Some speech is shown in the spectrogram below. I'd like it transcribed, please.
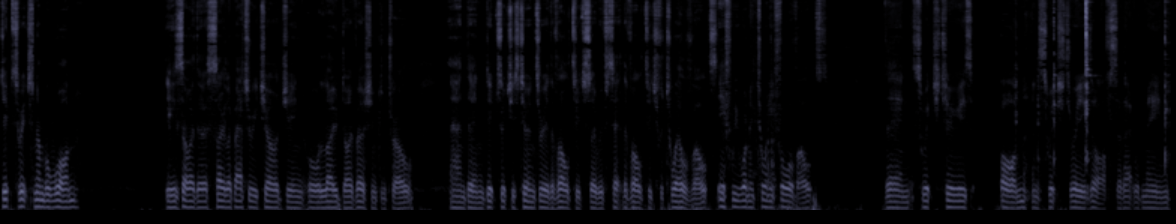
dip switch number 1 is either solar battery charging or load diversion control and then dip switches 2 and 3 are the voltage so we've set the voltage for 12 volts if we wanted 24 volts then switch 2 is on and switch 3 is off. So that would mean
